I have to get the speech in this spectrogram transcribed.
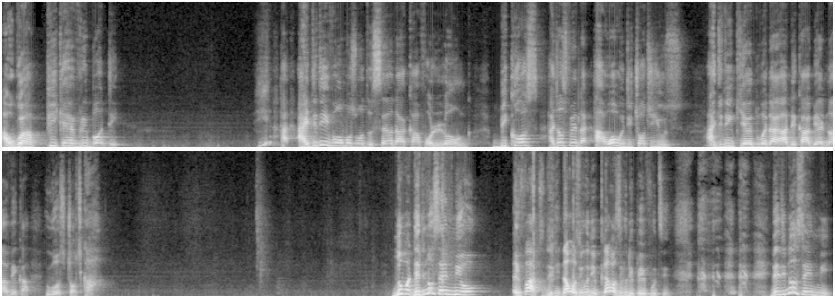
I will go and pick everybody. I, I didn't even almost want to sell that car for long because I just felt like, ah, what would the church use? I didn't care whether I had the car, or I did not have the car. It was church car. Nobody, they did not send me. Oh, in fact, that was even the, that was even the painful thing. they did not send me.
